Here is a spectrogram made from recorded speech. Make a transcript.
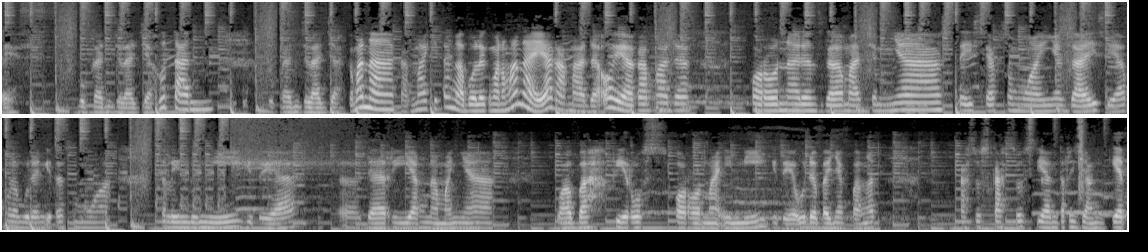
eh, bukan jelajah hutan, bukan jelajah ke mana, karena kita nggak boleh ke mana-mana ya, karena ada, oh ya, karena ada corona dan segala macemnya stay safe semuanya guys ya mudah-mudahan kita semua terlindungi gitu ya e, dari yang namanya wabah virus corona ini gitu ya. Udah banyak banget kasus-kasus yang terjangkit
